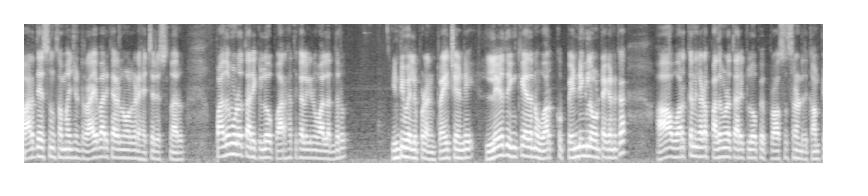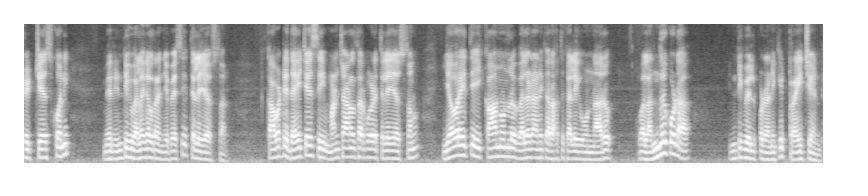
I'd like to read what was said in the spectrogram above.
భారతదేశం సంబంధించిన రాయబారి కార్యాలయం వాళ్ళు కూడా హెచ్చరిస్తున్నారు. పదమూడో తారీఖు లోపు అర్హత కలిగిన వాళ్ళందరూ ఇంటికి వెళ్ళిపోవడానికి ట్రై చేయండి. లేదు ఇంకేదైనా వర్క్ పెండింగ్లో ఉంటే కనుక ఆ వర్క్ని కూడా పదమూడో తారీఖు లోపే ప్రాసెస్ అనేది కంప్లీట్ చేసుకొని మీరు ఇంటికి వెళ్ళగలరని చెప్పేసి తెలియజేస్తున్నారు. కాబట్టి దయచేసి మన ఛానల్ తరపు కూడా తెలియజేస్తాను. ఎవరైతే ఈ కానూన్లో వెళ్ళడానికి అర్హత కలిగి ఉన్నారో వాళ్ళందరూ కూడా ఇంటికి వెళ్ళిపోవడానికి ట్రై చేయండి.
